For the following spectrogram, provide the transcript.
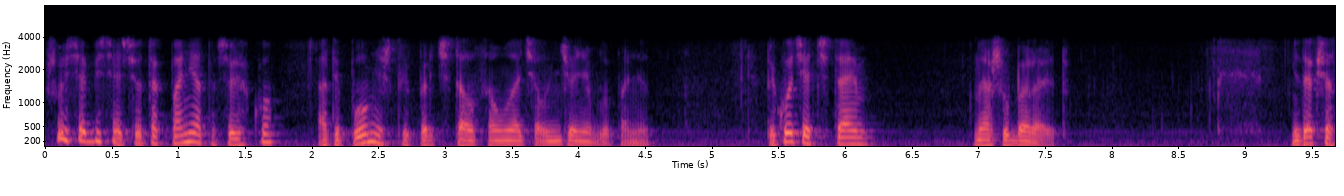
что здесь объяснять, все так понятно, все легко. А ты помнишь, ты прочитал с самого начала, ничего не было понятно. Так вот, сейчас читаем нашу барайту. Не так сейчас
